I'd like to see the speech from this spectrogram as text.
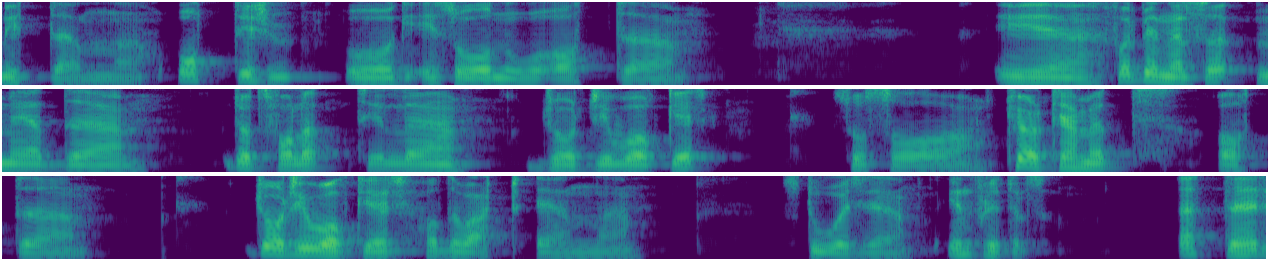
1987. Og jeg så nå at eh, i forbindelse med eh, dødsfallet til eh, Georgie Walker, så sa Kirk Hammett at uh, Georgie Walker hadde vært en uh, stor uh, innflytelse. Etter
